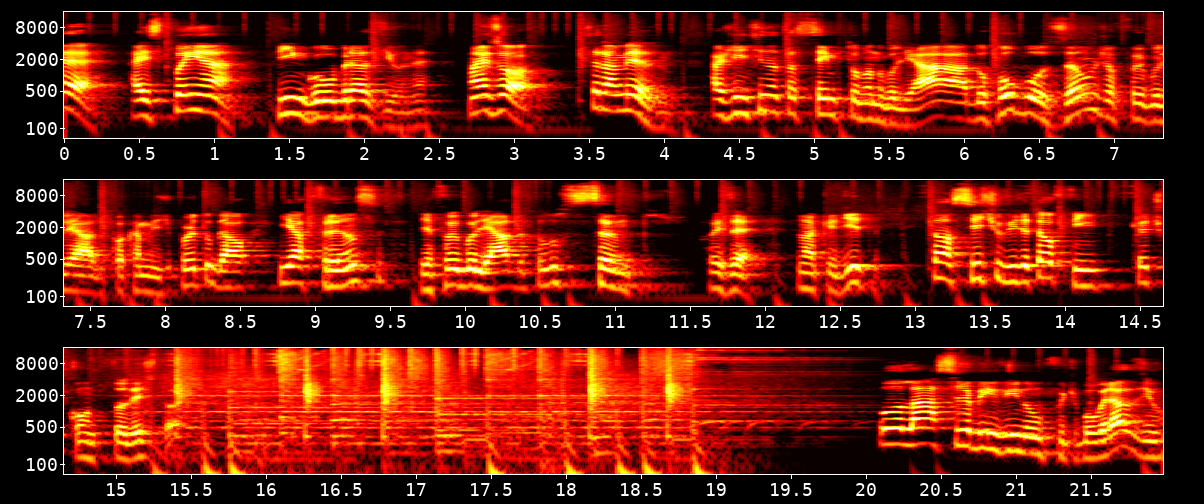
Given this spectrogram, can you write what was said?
É, a Espanha vingou o Brasil, né? Mas ó, será mesmo? A Argentina tá sempre tomando goleado, o Robozão já foi goleado com a camisa de Portugal e a França já foi goleada pelo Santos. Pois é, não acredita? Então assiste o vídeo até o fim que eu te conto toda a história. Olá, seja bem-vindo ao Futebol Brasil.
